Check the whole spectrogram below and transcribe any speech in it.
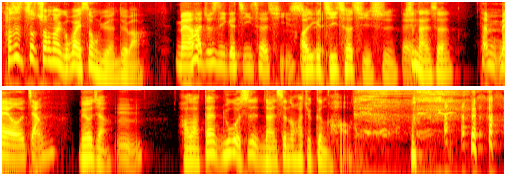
他是撞到一个外送员对吧？没有，他就是一个机车骑士。哦，一个机车骑士是男生，他没有讲，没有讲。嗯，好了，但如果是男生的话就更好。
